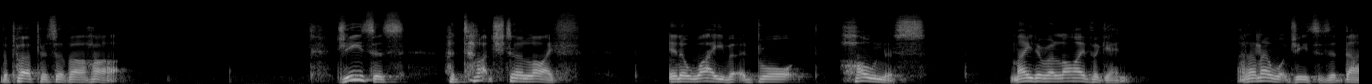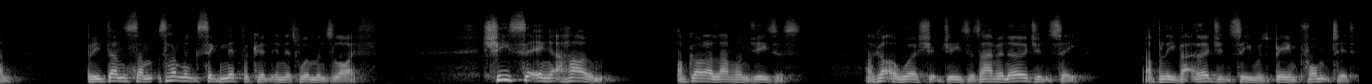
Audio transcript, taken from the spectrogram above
the purpose of her heart. Jesus had touched her life in a way that had brought wholeness, made her alive again. I don't know what Jesus had done, but he'd done some, something significant in this woman's life. She's sitting at home. I've got to love on Jesus. I've got to worship Jesus. I have an urgency. I believe that urgency was being prompted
